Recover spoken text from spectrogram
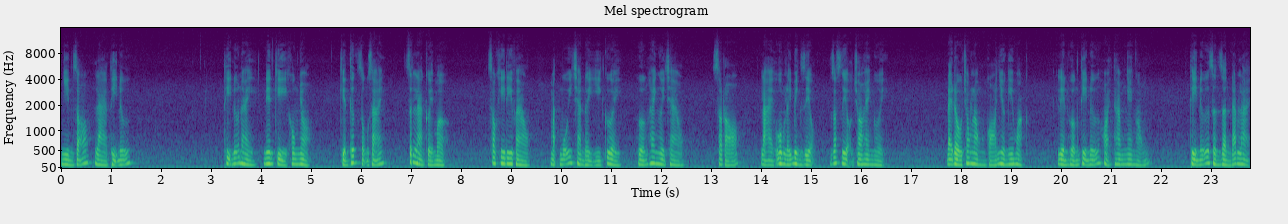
Nhìn rõ là thị nữ. Thị nữ này niên kỷ không nhỏ Kiến thức rộng rãi Rất là cười mở. Sau khi đi vào Mặt mũi tràn đầy ý cười Hướng hai người chào. Sau đó lại ôm lấy bình rượu rót rượu cho hai người. Đại đầu trong lòng có nhiều nghi hoặc Liền hướng thị nữ hỏi thăm nghe ngóng. Thị nữ dần dần đáp lại.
